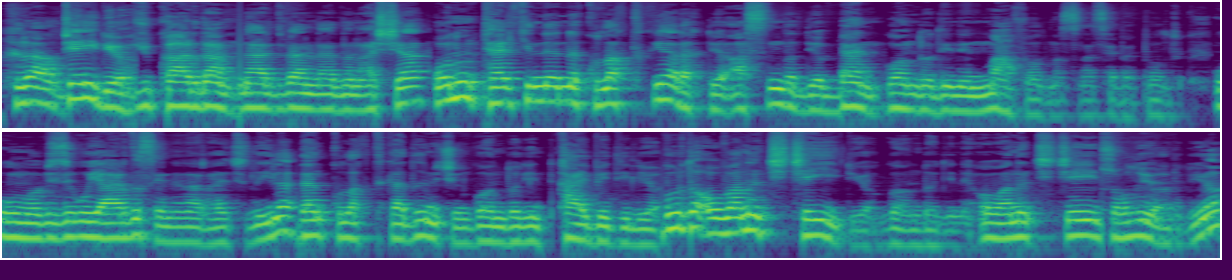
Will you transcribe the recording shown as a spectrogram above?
Kral şey diyor yukarıdan merdivenlerden aşağı onun telkinlerine kulak tıkayarak diyor aslında diyor ben Gondolin'in mahvolmasına sebep oldum. Ulmo bizi uyardı senin aracılığıyla. Ben kulak tıkadığım için Gondolin kaybediliyor. Burada ovanın çiçeği diyor Gondolin'e. Ovanın çiçeği soluyor diyor.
